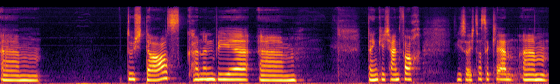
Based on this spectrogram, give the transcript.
ähm, durch das können wir, ähm, denke ich, einfach, wie soll ich das erklären, ähm,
